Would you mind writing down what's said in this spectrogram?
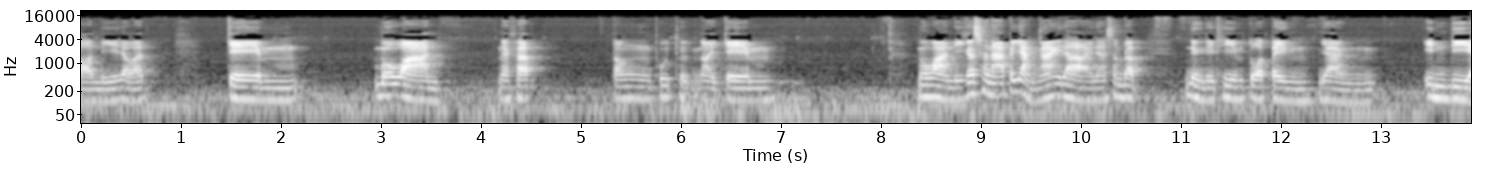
ตอนนี้แต่ว่าเกมเมื่อวานนะครับ ต้องพูดถึงหน่อยเกม เมื่อวานนี้ก็ชนะไปอย่างง่ายดายนะสำหรับหนึ่งในทีมตัวเต็งอย่างอินเดีย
